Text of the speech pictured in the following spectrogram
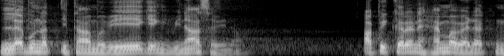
ලැබුණත් ඉතාම වේගෙන් විනාස වෙනවා. අපි කරන හැම වැඩක්ම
